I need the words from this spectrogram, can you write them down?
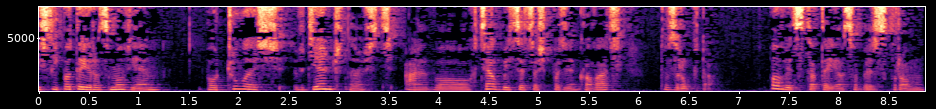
Jeśli po tej rozmowie poczułeś wdzięczność albo chciałbyś za coś podziękować, to zrób to. Powiedz to tej osobie, z którą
